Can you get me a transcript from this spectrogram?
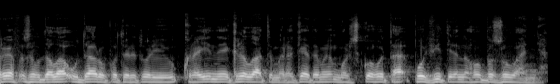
РФ завдала удару по території України крилатими ракетами морського та повітряного базування.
